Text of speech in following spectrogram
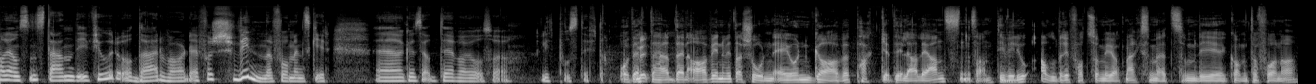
Alliansen stand i fjor, og der var det forsvinnende få mennesker. Kan si at Det var jo også litt positivt. da. Og dette her, Den avinvitasjonen er jo en gavepakke til alliansen. sant? De ville jo aldri fått så mye oppmerksomhet som de kommer til å få nå.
